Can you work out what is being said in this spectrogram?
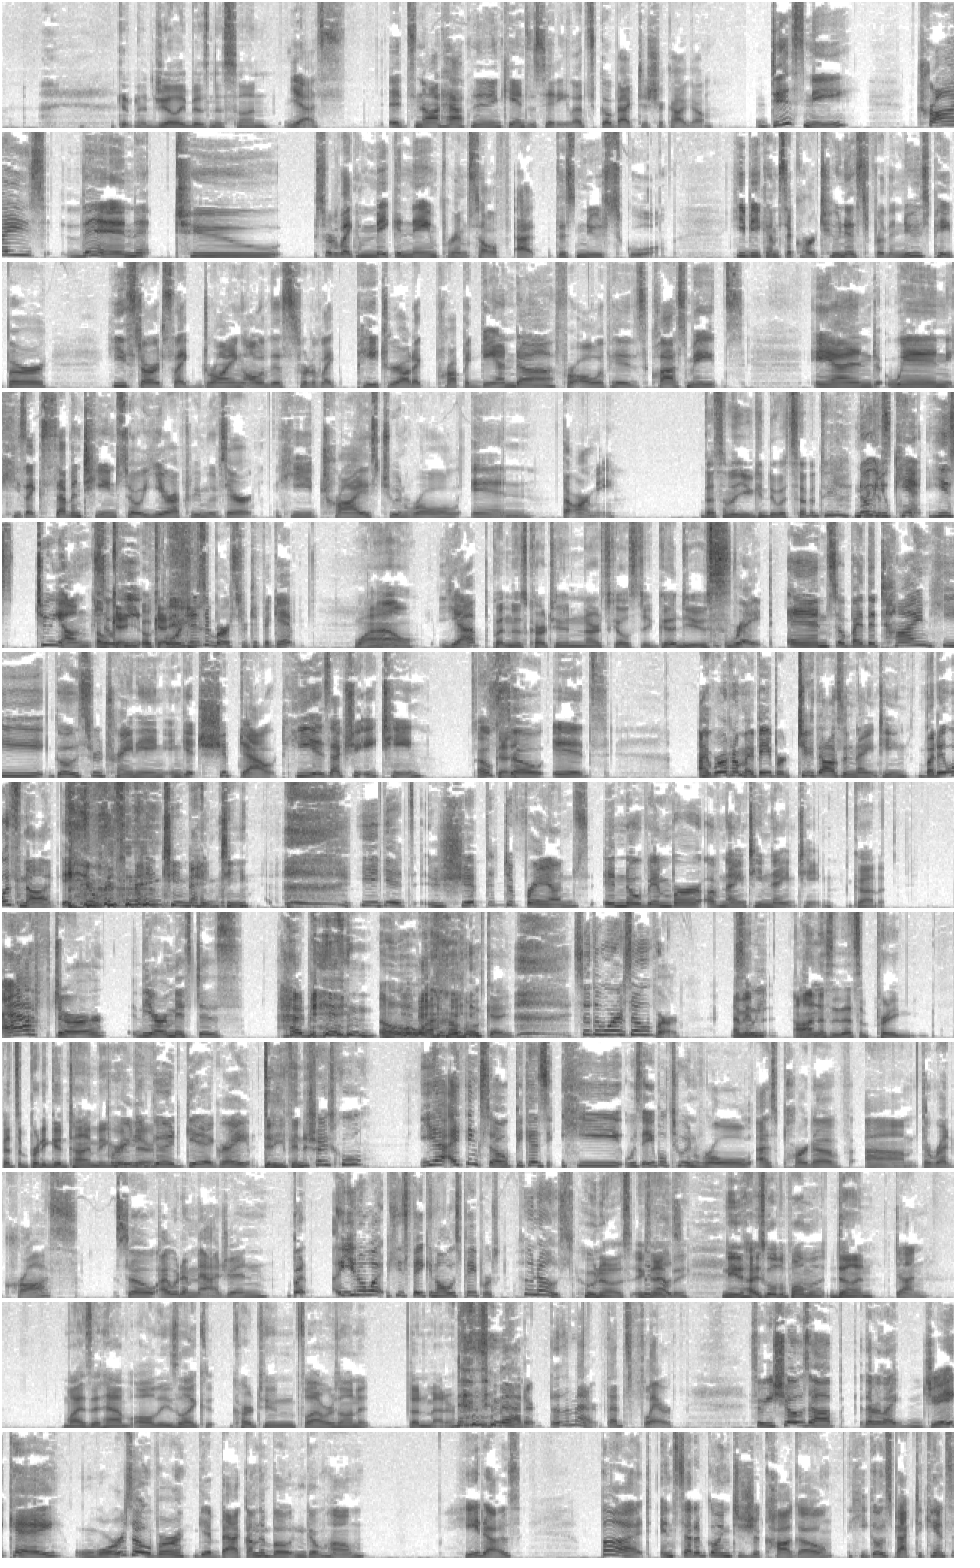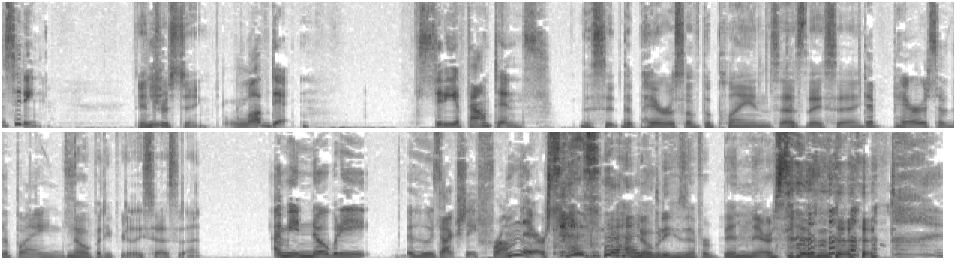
Getting a jelly business, son." Yes, it's not happening in Kansas City. Let's go back to Chicago. Disney tries then to sort of like make a name for himself at this new school. He becomes a cartoonist for the newspaper. he starts like drawing all of this sort of like patriotic propaganda for all of his classmates. And when he's like 17, so a year after he moves there, he tries to enroll in the army. That's something you can do at 17? No, you can't. He's too young. So Okay, he okay. forges a birth certificate. Wow. Yep. Putting those cartoon and art skills to good use. Right. And so by the time he goes through training and gets shipped out, he is actually 18. Okay. So it's, I wrote on my paper 2019, but it was not. It was 1919. He gets shipped to France in November of 1919 Got it. after the armistice had been. Oh, wow. Okay. So the war's over. I So mean, he- honestly, that's a pretty that's a pretty good timing right pretty there. good gig, right? Did he finish high school? Yeah, I think so because he was able to enroll as part of um, the Red Cross. So I would imagine, but uh, you know what? He's faking all his papers. Who knows? Who knows? Exactly. Need a high school diploma? Done. Done. Why does it have all these like cartoon flowers on it? Doesn't matter. Doesn't matter. Doesn't matter. That's flair. So he shows up. They're like, "J.K. War's over. Get back on the boat and go home." He does, but instead of going to Chicago, he goes back to Kansas City. Interesting. Loved it. City of fountains, The the Paris of the plains, as they say. the Paris of the plains. Nobody really says that. I mean, nobody who's actually from there says that. Nobody who's ever been there says that.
